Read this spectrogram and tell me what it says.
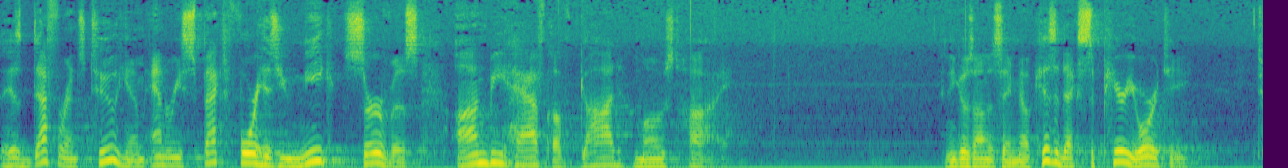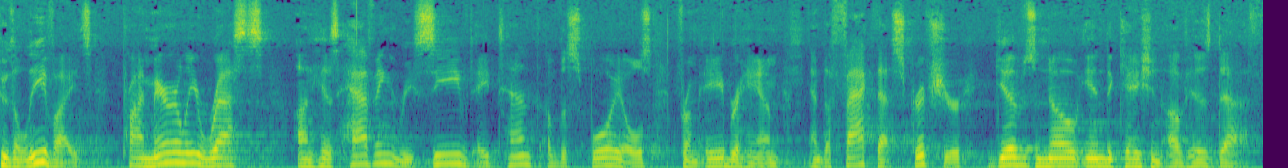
his deference to him and respect for his unique service on behalf of God Most High. And he goes on to say Melchizedek's superiority to the Levites primarily rests on his having received a tenth of the spoils from Abraham and the fact that Scripture gives no indication of his death.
